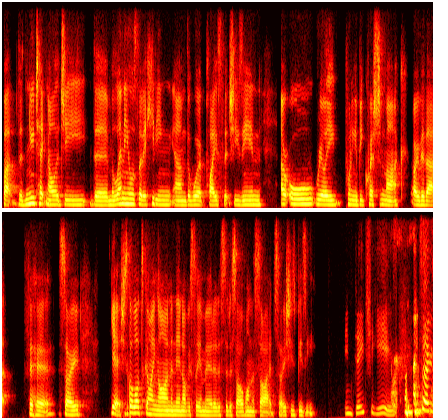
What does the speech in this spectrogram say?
But the new technology, the millennials that are hitting um, the workplace that she's in, are all really putting a big question mark over that for her. So yeah, she's got lots going on, and then obviously a murder to sort of solve on the side. So she's busy. Indeed, she is. so,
